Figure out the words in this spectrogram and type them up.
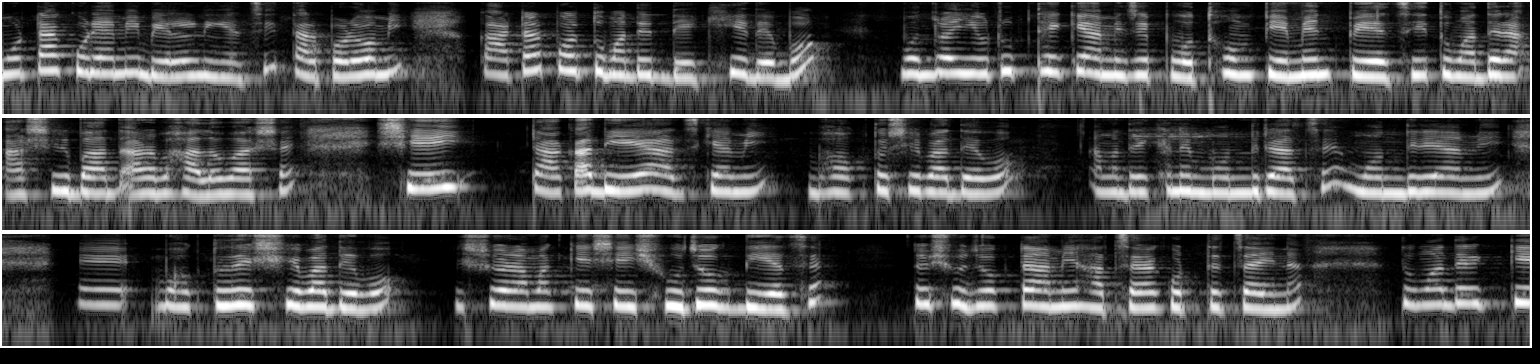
মোটা করে আমি বেলে নিয়েছি। তারপরেও আমি কাটার পর তোমাদের দেখিয়ে দেব। বন্ধুরা ইউটিউব থেকে আমি যে প্রথম পেমেন্ট পেয়েছি তোমাদের আশীর্বাদ আর ভালোবাসায়, সেই টাকা দিয়ে আজকে আমি ভক্ত সেবা দেব। আমাদের এখানে মন্দির আছে। মন্দিরে আমি ভক্তদের সেবা দেব। ঈশ্বর আমাকে সেই সুযোগ দিয়েছে। তো সুযোগটা আমি হাতছাড়া করতে চাই না। তোমাদেরকে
